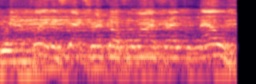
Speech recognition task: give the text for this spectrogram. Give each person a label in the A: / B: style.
A: Yeah, play this next record for my friend Mel.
